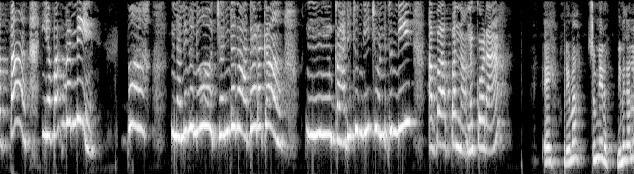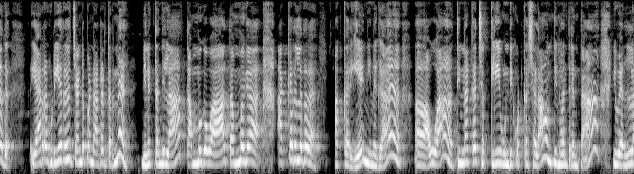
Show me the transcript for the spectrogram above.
ಅಪ್ಪ ಯಾವಾಗ ಬನ್ನಿ ನನಗನು ಚಂದನ ಆಟಾಡಕ ಗಾಡಿ ತಂದಿ ಚಂಡ ತಂದಿ ಅಪ್ಪ ಅಪ್ಪ ನಾನು ಕೊಡ ಏ ಪ್ರೇಮ ಸುಮ್ನಿರು ನಿನಗಲ್ಲದ. ಯಾರ ಹುಡುಗಿಯರು ಚಂಡ ಪಂಡ ಆಟಾಡ್ತಾರನ ನಿನಗ್ ತಂದಿಲ್ಲ? ತಮ್ಮಗವ್ವ, ತಮ್ಮಗ. ಅಕ್ಕರಿಲ್ಲದರ. ಅಕ್ಕರಿಗೆ ನಿನಗ ಅವ್ವ ತಿನ್ನಕ ಚಕ್ಲಿ, ಉಂಡಿ ಕೊಟ್ಕಶಳ ಅವ್ನು ತಿನ್ವಂತ್ರಿ ಅಂತ ಇವೆಲ್ಲ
